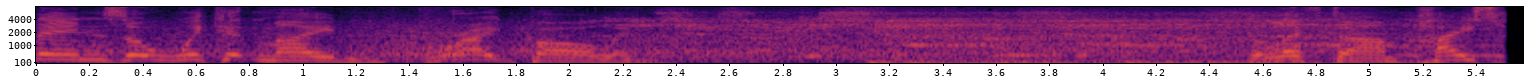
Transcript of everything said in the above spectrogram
That ends a wicket maiden. Great bowling. The left arm pace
